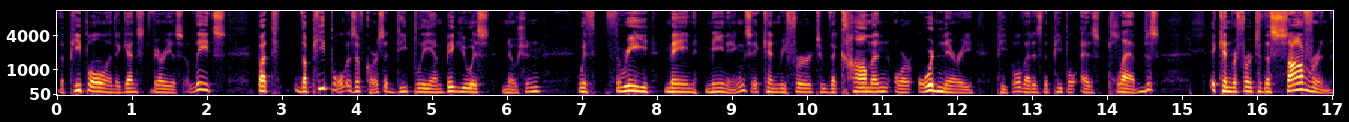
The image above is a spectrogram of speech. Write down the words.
the people and against various elites, but the people is, of course, a deeply ambiguous notion with three main meanings. It can refer to the common or ordinary people, that is, the people as plebs. It can refer to the sovereign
